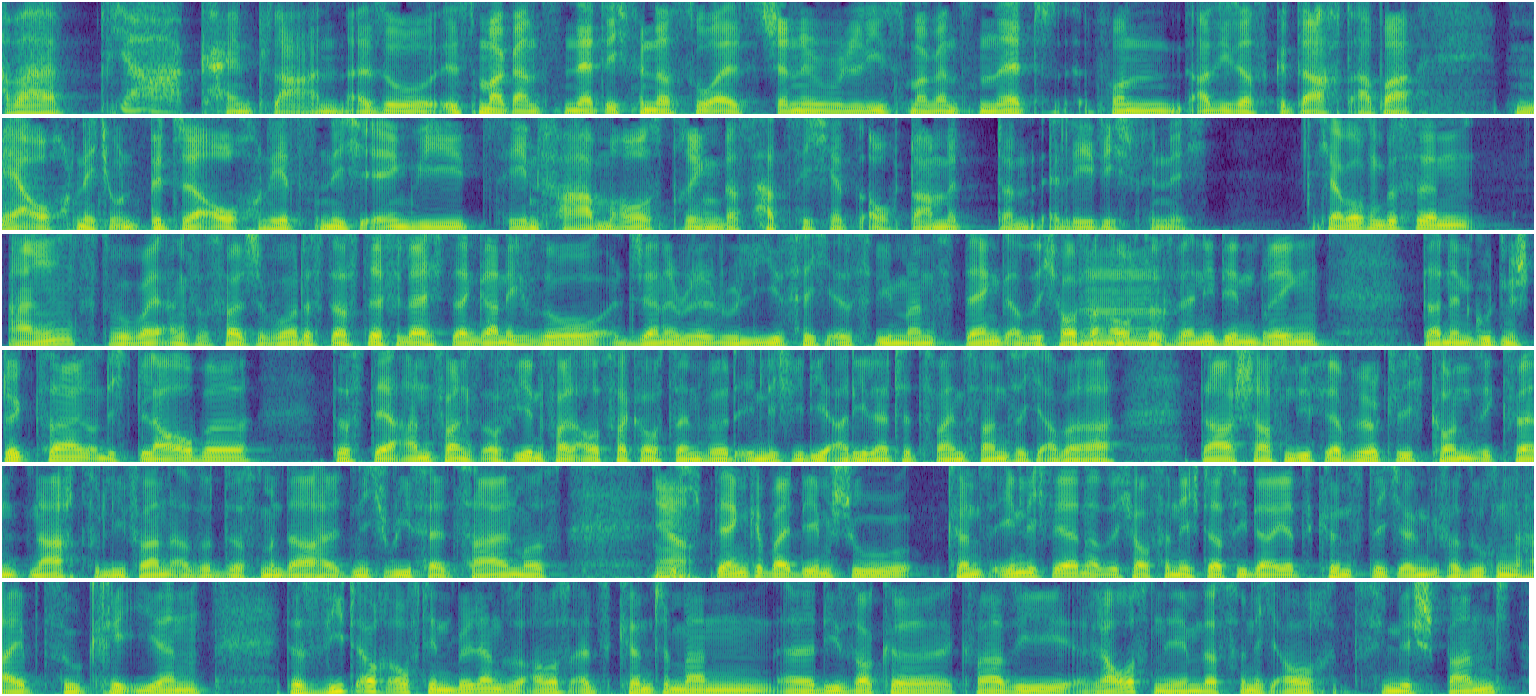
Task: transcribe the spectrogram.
Aber ja, kein Plan. Also ist mal ganz nett. Ich finde das so als General Release mal ganz nett von Adidas gedacht, aber mehr auch nicht. Und bitte auch jetzt nicht irgendwie zehn Farben rausbringen. Das hat sich jetzt auch damit dann erledigt, finde ich. Ich habe auch ein bisschen Angst, wobei Angst das falsche Wort ist, dass der vielleicht dann gar nicht so general releaseig ist, wie man es denkt. Also ich hoffe mhm. auch, dass wenn die den bringen, dann in guten Stückzahlen und ich glaube, dass der anfangs auf jeden Fall ausverkauft sein wird, ähnlich wie die Adilette 22, aber da schaffen die es ja wirklich konsequent nachzuliefern, also dass man da halt nicht Resale zahlen muss. Ja. Ich denke, bei dem Schuh könnte es ähnlich werden, also ich hoffe nicht, dass sie da jetzt künstlich irgendwie versuchen, Hype zu kreieren. Das sieht auch auf den Bildern so aus, als könnte man äh, die Socke quasi rausnehmen, das finde ich auch ziemlich spannend.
